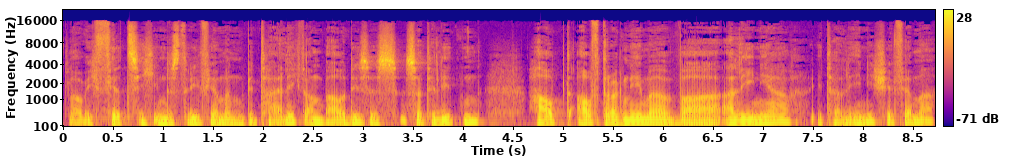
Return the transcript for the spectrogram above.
glaube ich, 40 Industriefirmen beteiligt am Bau dieses Satelliten. Hauptauftragnehmer war Alenia, italienische Firma.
